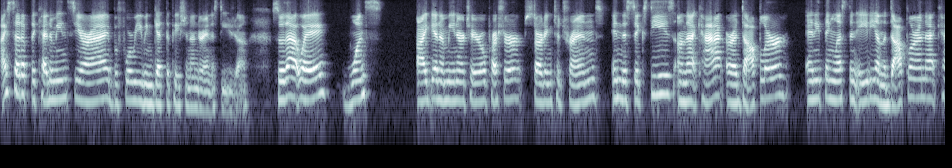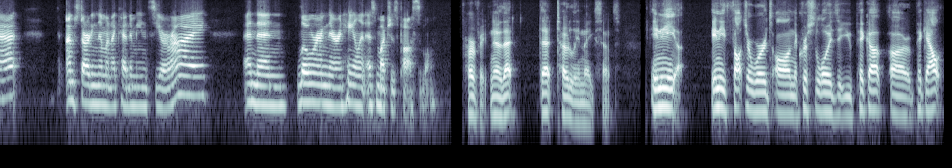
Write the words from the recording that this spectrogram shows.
I set up the ketamine CRI before we even get the patient under anesthesia. So that way, once I get a mean arterial pressure starting to trend in the 60s on that cat or a Doppler, anything less than 80 on the Doppler on that cat, I'm starting them on a ketamine CRI and then lowering their inhalant as much as possible. Perfect. No, that that totally makes sense. Any any thoughts or words on the crystalloids that you pick up or uh, pick out?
